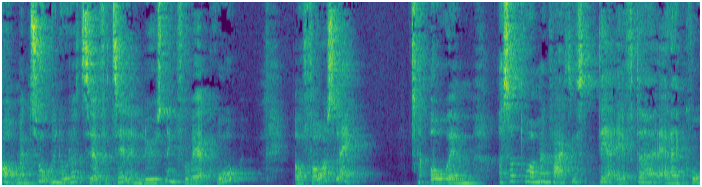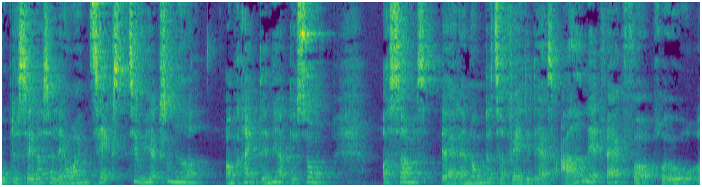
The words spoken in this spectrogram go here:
får man to minutter til at fortælle en løsning for hver gruppe og forslag. Og, øhm, og så prøver man faktisk derefter, er der en gruppe, der sætter sig og laver en tekst til virksomheder, omkring den her person. Og så er der nogen, der tager fat i deres eget netværk for at prøve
